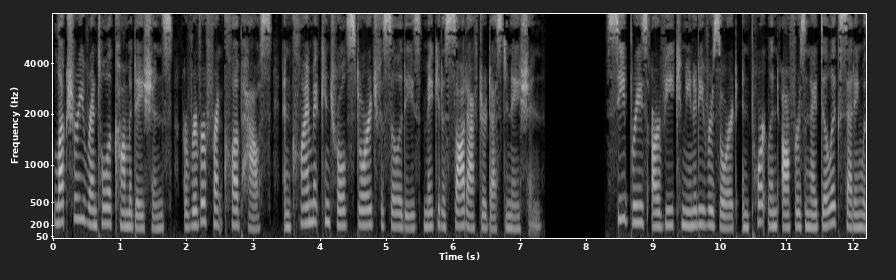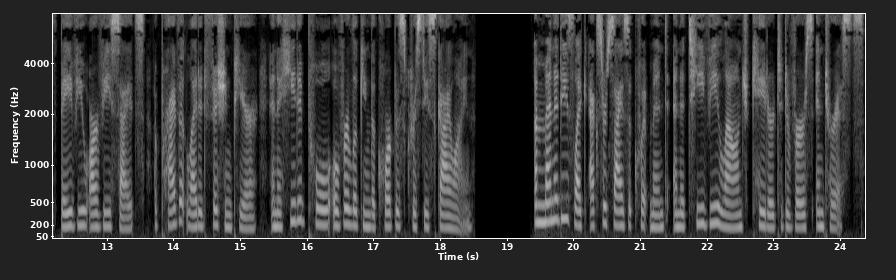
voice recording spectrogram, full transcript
Luxury rental accommodations, a riverfront clubhouse, and climate-controlled storage facilities make it a sought-after destination. Sea Breeze RV Community Resort in Portland offers an idyllic setting with Bayview RV sites, a private lighted fishing pier, and a heated pool overlooking the Corpus Christi skyline. Amenities like exercise equipment and a TV lounge cater to diverse interests.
